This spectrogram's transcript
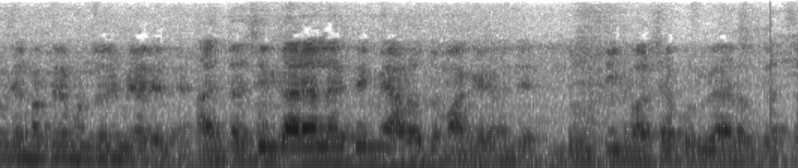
तो इमारतीला मंजुरी मिळालेली आहे. आज तहसील कार्यालय ते मी आलो होतो मागे म्हणजे दोन तीन वर्षापूर्वी आलो होतो. त्याच,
